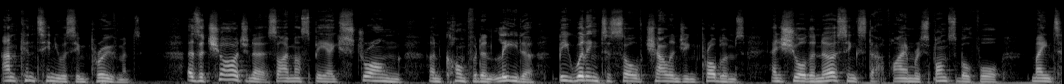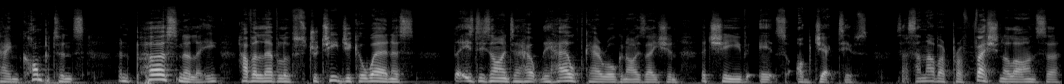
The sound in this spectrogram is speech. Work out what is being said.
and continuous improvement. As a charge nurse, I must be a strong and confident leader, be willing to solve challenging problems, ensure the nursing staff I am responsible for maintain competence, and personally have a level of strategic awareness that is designed to help the healthcare organisation achieve its objectives. So that's another professional answer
